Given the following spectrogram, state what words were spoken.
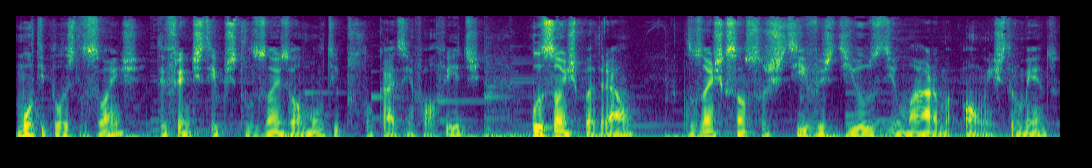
Múltiplas lesões, diferentes tipos de lesões ou múltiplos locais envolvidos, lesões padrão, lesões que são sugestivas de uso de uma arma ou um instrumento,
